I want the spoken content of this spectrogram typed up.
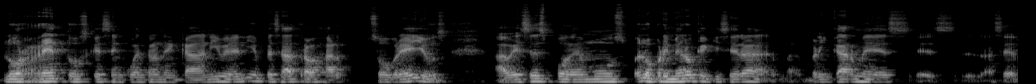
los retos que se encuentran en cada nivel y empezar a trabajar sobre ellos. A veces podemos, lo primero que quisiera brincarme es, es hacer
